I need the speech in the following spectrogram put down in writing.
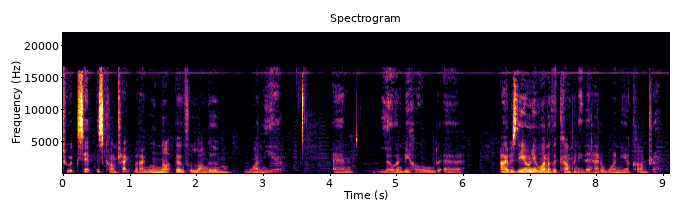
to accept this contract, but I will not go for longer than one year. And lo and behold, uh, I was the only one of the company that had a one year contract.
